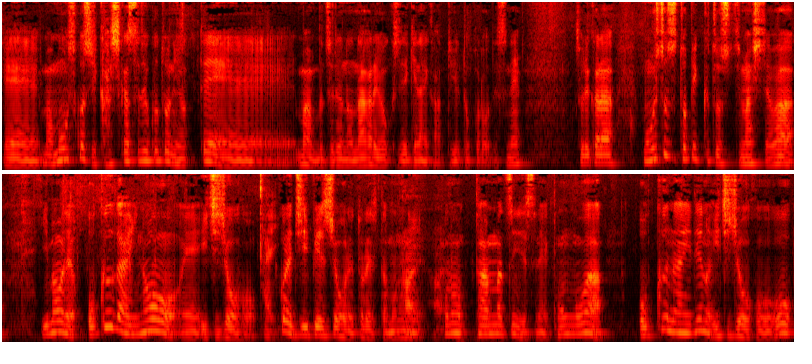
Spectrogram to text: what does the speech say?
えーまあ、もう少し可視化することによって、えーまあ、物流の流れを良くできないかというところですね。それからもう一つトピックとしましては、今まで屋外の、えー、位置情報、はい、これ GPS 情報で取れてたものに、はい。はい、この端末にですね、今後は屋内での位置情報を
